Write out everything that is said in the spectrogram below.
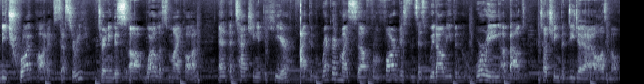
the tripod accessory, turning this uh, wireless mic on and attaching it here. I can record myself from far distances without even worrying about touching the DJI Osmo.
